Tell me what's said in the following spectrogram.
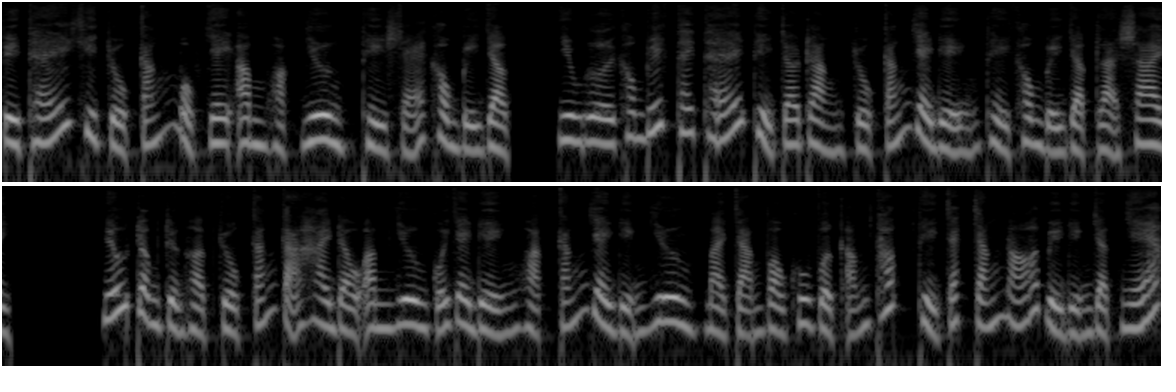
Vì thế khi chuột cắn một dây âm hoặc dương thì sẽ không bị giật. Nhiều người không biết thấy thế thì cho rằng chuột cắn dây điện thì không bị giật là sai. Nếu trong trường hợp chuột cắn cả hai đầu âm dương của dây điện hoặc cắn dây điện dương mà chạm vào khu vực ẩm thấp thì chắc chắn nó bị điện giật nhé.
